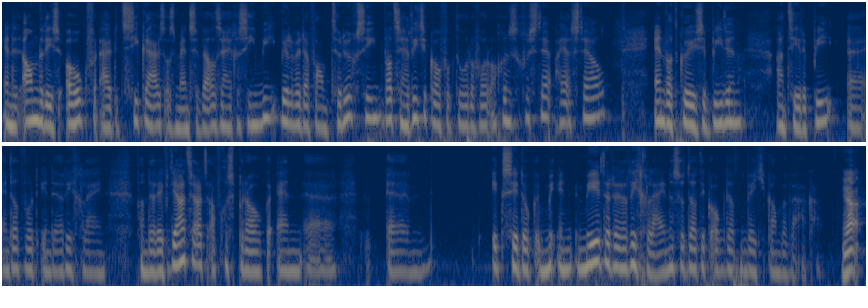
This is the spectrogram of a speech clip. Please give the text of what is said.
En het andere is ook vanuit het ziekenhuis, als mensen wel zijn gezien, wie willen we daarvan terugzien? Wat zijn risicofactoren voor ongunstig herstel? En wat kun je ze bieden aan therapie? Uh, en dat wordt in de richtlijn van de revalidatiearts afgesproken. En uh, um, ik zit ook in meerdere richtlijnen, zodat ik ook dat een beetje kan bewaken. Ja,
